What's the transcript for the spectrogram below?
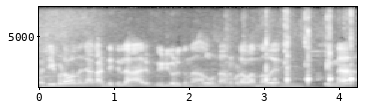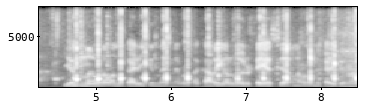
പക്ഷെ ഇവിടെ വന്ന് ഞാൻ കണ്ടിട്ടില്ല ആരും വീഡിയോ എടുക്കുന്നത്. അതുകൊണ്ടാണ് ഇവിടെ വന്നത് തന്നെ. പിന്നെ എന്ന് ഇവിടെ വന്ന് കഴിക്കുന്ന തന്നെ ഇവിടുത്തെ കറികളുടെ ഒരു ടേസ്റ്റ് കാരണം ഇവിടെ വന്ന് കഴിക്കുന്നത്.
